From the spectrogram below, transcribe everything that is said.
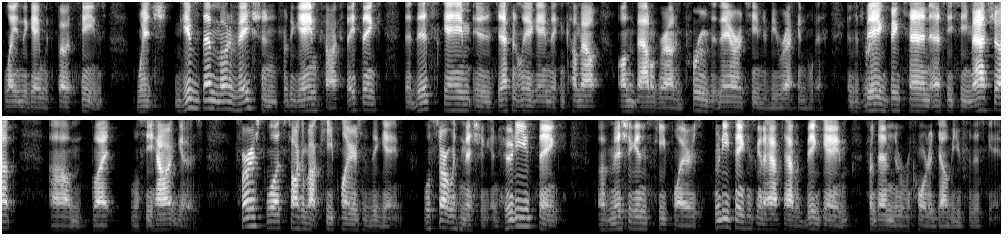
late in the game with both teams, which gives them motivation for the Gamecocks. They think that this game is definitely a game they can come out on the battleground and prove that they are a team to be reckoned with. It's a big Big Ten SEC matchup, um, but we'll see how it goes. First, well, let's talk about key players of the game. We'll start with Michigan. Who do you think of Michigan's key players, who do you think is going to have to have a big game for them to record a W for this game?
